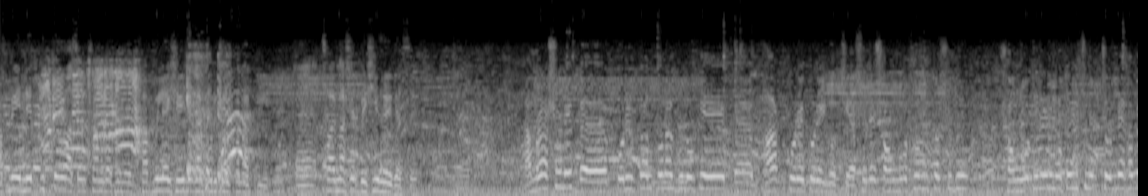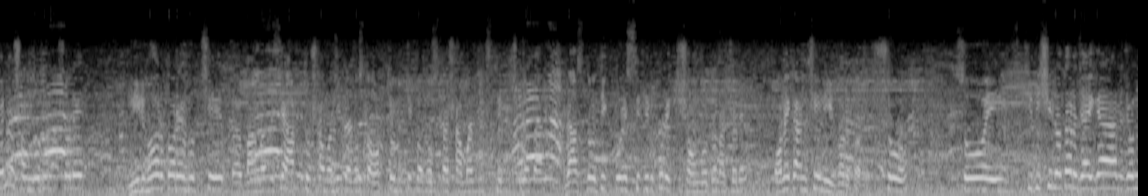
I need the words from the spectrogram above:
আপনি নেতৃত্ব আছেন সংগঠনের সব মিলিয়ে সেই জায়গার পরিকল্পনা কি? ছয় মাসের বেশি হয়ে গেছে। আমরা আসলে পরিকল্পনাগুলোকে ভাগ করে করে এগোচ্ছি। আসলে সংগঠন তো শুধু সংগঠনের মতোই চললে হবে না সংগঠন আসলে নির্ভর করে হচ্ছে আহ, বাংলাদেশের আর্থসামাজিক অবস্থা অর্থনৈতিক অবস্থা সামাজিক স্থিতিশীলতা রাজনৈতিক পরিস্থিতির উপর একটি সংগঠন আসলে অনেকাংশেই নির্ভর করে। সো সো এই স্থিতিশীলতার জায়গার জন্য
